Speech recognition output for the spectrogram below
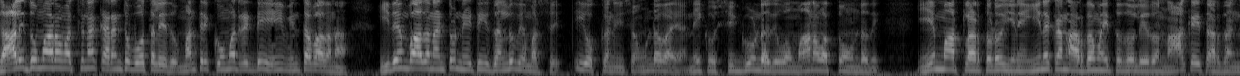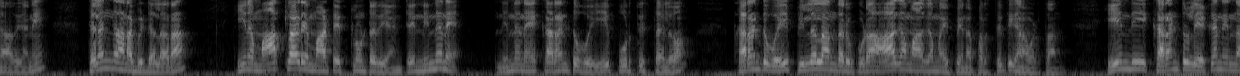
గాలి దుమారం వచ్చినా కరెంటు పోతలేదు. మంత్రి కోమర్ రెడ్డి వింత వాదన. ఇదేం వాదన అంటూ నెటిజన్లు విమర్శ. ఈ ఒక్క నిమిషం ఉండవాయా? నీకు సిగ్గు ఉండదు ఓ మానవత్వం ఉండదు. ఏం మాట్లాడతాడో ఈయన ఈయనకన్నా అర్థమవుతుందో లేదో నాకైతే అర్థం కాదు కానీ తెలంగాణ బిడ్డలారా ఈయన మాట్లాడే మాట ఎట్లుంటుంది అంటే నిన్ననే నిన్ననే కరెంటు పోయి పూర్తి స్థాయిలో కరెంటు పోయి పిల్లలందరూ కూడా ఆగమాగం అయిపోయిన పరిస్థితి కనబడుతుంది. ఏంది? కరెంటు లేక నిన్న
